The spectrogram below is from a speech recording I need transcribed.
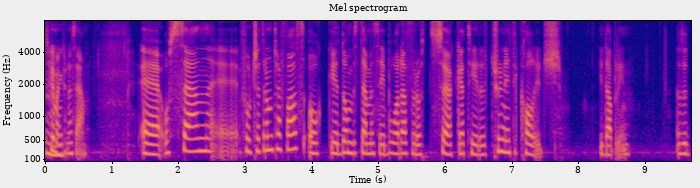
skulle Mm. man kunna säga. Eh, och sen eh, fortsätter de träffas och eh, de bestämmer sig båda för att söka till Trinity College i Dublin. Alltså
